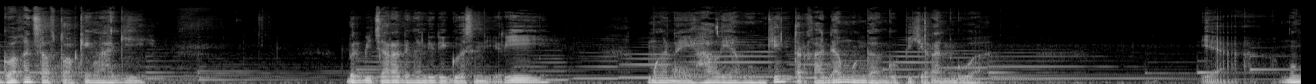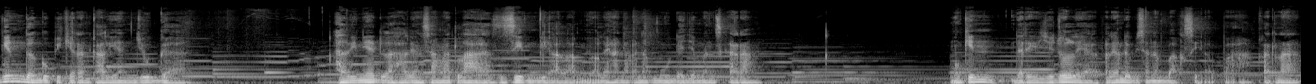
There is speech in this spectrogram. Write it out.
gue akan self talking lagi. Berbicara dengan diri gue sendiri mengenai hal yang mungkin terkadang mengganggu pikiran gue ya mungkin ganggu pikiran kalian juga Hal ini adalah hal yang sangat lazim dialami oleh anak-anak muda zaman sekarang. Mungkin dari judul ya kalian udah bisa nebak siapa karena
